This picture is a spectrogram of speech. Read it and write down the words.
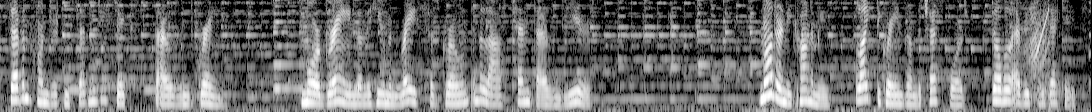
776,000 grains. More grain than the human race has grown in the last 10,000 years. Modern economies, like the grains on the chessboard, double every few decades.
